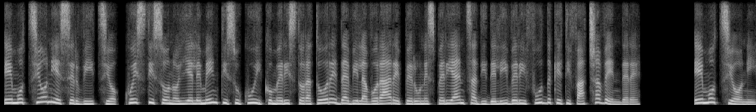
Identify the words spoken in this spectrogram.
Emozioni e servizio, questi sono gli elementi su cui come ristoratore devi lavorare per un'esperienza di delivery food che ti faccia vendere. Emozioni.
